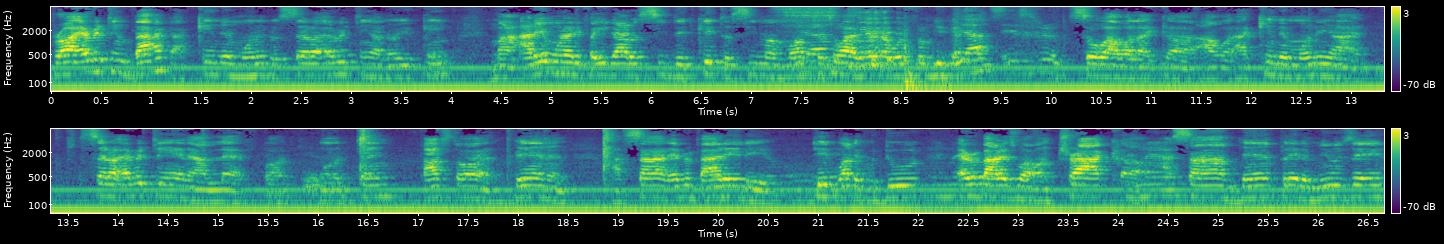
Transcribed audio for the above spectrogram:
brought everything back. I came this morning to settle everything. I know you came. My, I didn't want it for you guys to see the kid to see my mom. Yeah. So I ran away from you guys. Yeah, it's true. So I was like, uh, I, was, I came the money, I settled everything, and I left. But I want to thank Pastor and Ben and Hassan, everybody. They did what they could do. Everybody's were on track. Uh, Amen. Hassan, Ben played the music.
